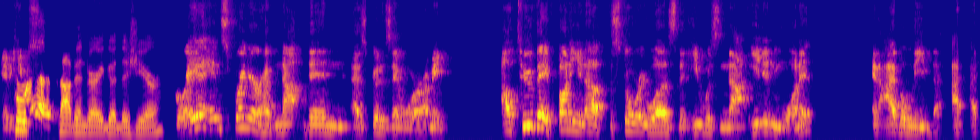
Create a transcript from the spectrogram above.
he was, has not been very good this year. Correa and Springer have not been as good as they were. I mean, Altuve, funny enough, the story was that he was not, he didn't want it and I believe that. I, I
